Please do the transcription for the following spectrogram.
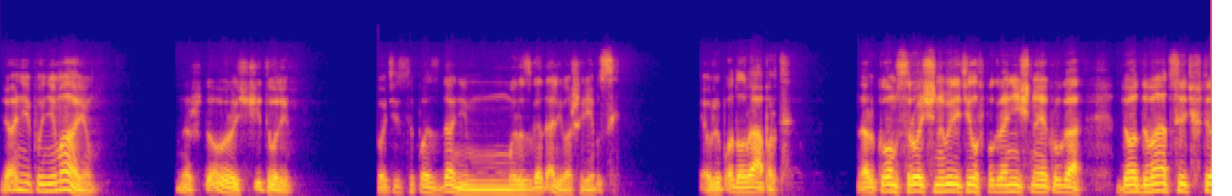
Я не понимаю, на что вы рассчитывали. Хоть и с опозданием мы разгадали ваши ребусы. Я уже подал рапорт. Нарком срочно вылетел в пограничные округа. До 22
